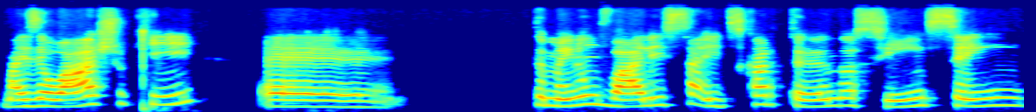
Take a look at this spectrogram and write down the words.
Mas eu acho que é, também não vale sair descartando assim, sem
